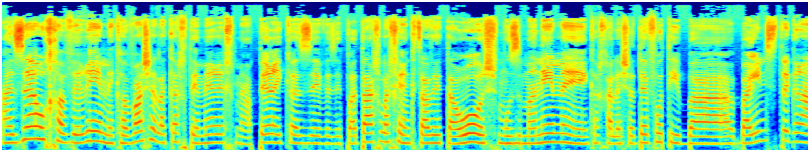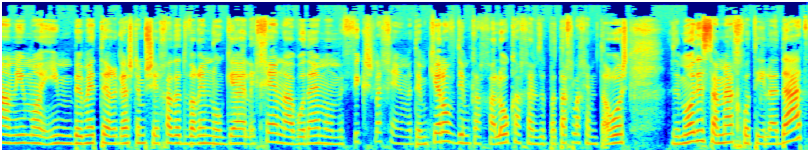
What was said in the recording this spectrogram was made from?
אז זהו חברים, מקווה שלקחתם ערך מהפרק הזה וזה פתח לכם קצת את הראש. מוזמנים אה, ככה לשתף אותי ב- באינסטגרם, אם, אם באמת הרגשתם שאחד הדברים נוגע אליכם, לעבודה עם המפיק שלכם, אם אתם כן עובדים ככה, לא ככה, אם זה פתח לכם את הראש, זה מאוד ישמח אותי לדעת.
